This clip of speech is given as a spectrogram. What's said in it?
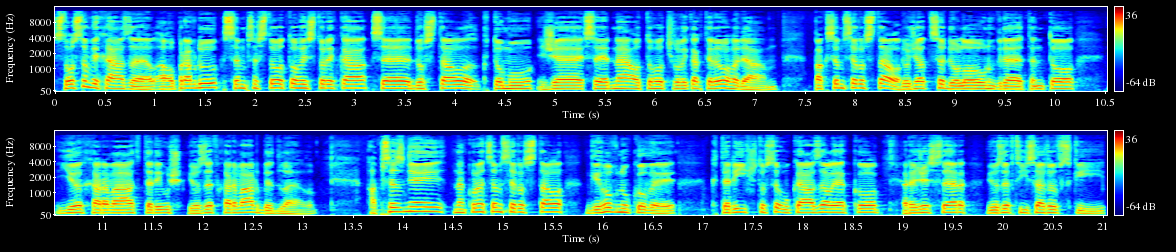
Z toho jsem vycházel a opravdu jsem přes tohoto historika se dostal k tomu, že se jedná o toho člověka, kterého hledám. Pak jsem se dostal do Žadce do Loun, kde tento J. Charvát, tedy už Josef Charvát bydlel. A přes něj nakonec jsem se dostal k jeho vnukovi, kterýž to se ukázal jako režisér Josef Císařovský.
